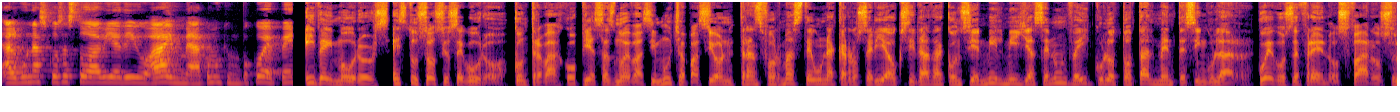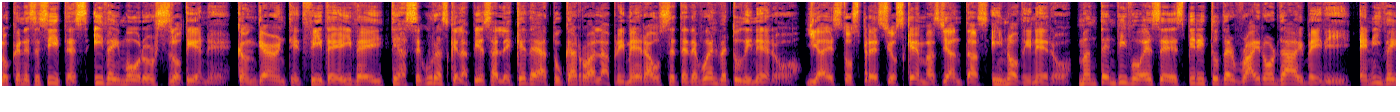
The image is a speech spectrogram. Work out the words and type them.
algunas cosas todavía digo, ay, me da como que un poco de pena. eBay Motors es tu socio seguro. Con trabajo, piezas nuevas y mucha pasión, transformaste una carrocería oxidada con 100.000 millas en un vehículo totalmente singular. Juegos de frenos, faros, lo que necesites, eBay Motors lo tiene. Con Guaranteed Fee de eBay, te aseguras que la pieza le quede a tu carro a la primera o se te devuelve tu dinero. Y a estos precios, quemas llantas y no dinero. Mantén vivo ese espíritu de Ride or Die, baby, en eBay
